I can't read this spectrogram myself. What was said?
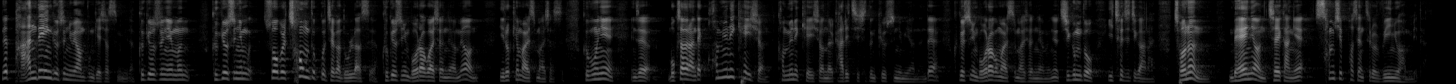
근데 반대인 교수님이 한 분 계셨습니다. 그 교수님은 그 교수님 수업을 처음 듣고 제가 놀랐어요. 그 교수님 뭐라고 하셨냐면 이렇게 말씀하셨어요. 그분이 이제 목사들한테 커뮤니케이션, 커뮤니케이션을 가르치시던 교수님이었는데 그 교수님 뭐라고 말씀하셨냐면요. 지금도 잊혀지지가 않아요. 저는 매년 제 강의 30%를 renew합니다.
